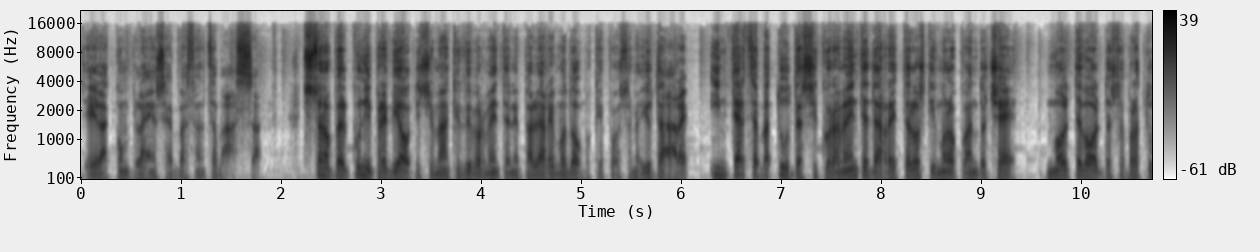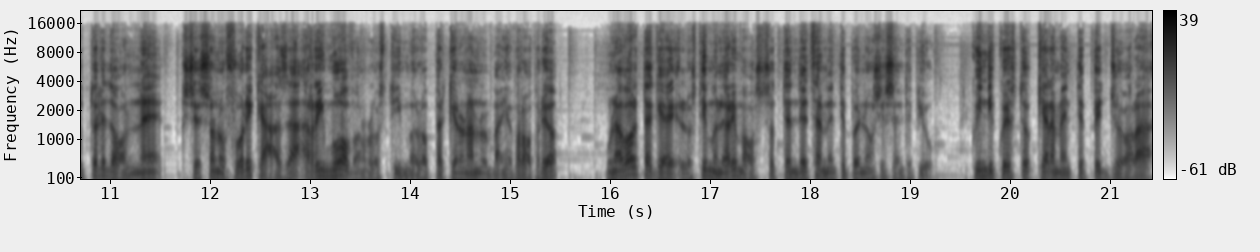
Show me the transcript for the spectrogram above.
e la compliance è abbastanza bassa. Ci sono poi alcuni prebiotici, ma anche qui probabilmente ne parleremo dopo, che possono aiutare. In terza battuta sicuramente dar retta allo stimolo quando c'è. Molte volte, soprattutto le donne, se sono fuori casa, rimuovono lo stimolo perché non hanno il bagno proprio una volta che lo stimolo è rimosso, tendenzialmente poi non si sente più. Quindi questo chiaramente peggiora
